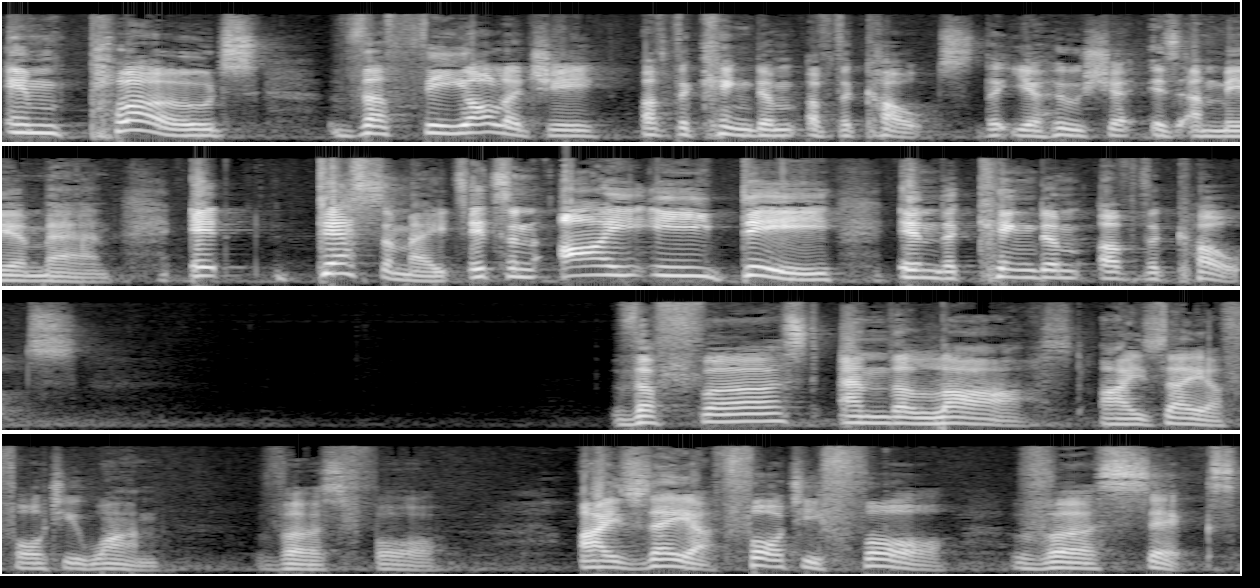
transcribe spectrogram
implodes the theology of the kingdom of the cults that Yahusha is a mere man. It decimates, it's an IED in the kingdom of the cults the first and the last, Isaiah 41, verse 4. Isaiah 44, verse 6.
